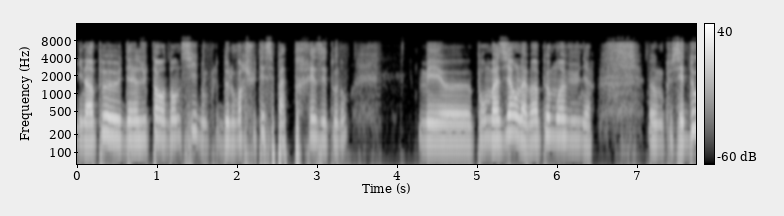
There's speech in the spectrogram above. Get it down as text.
il a un peu des résultats en scie, donc de le voir chuter, c'est pas très étonnant. Mais euh, pour Mazia, on l'avait un peu moins vu venir. Donc c'est deux,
